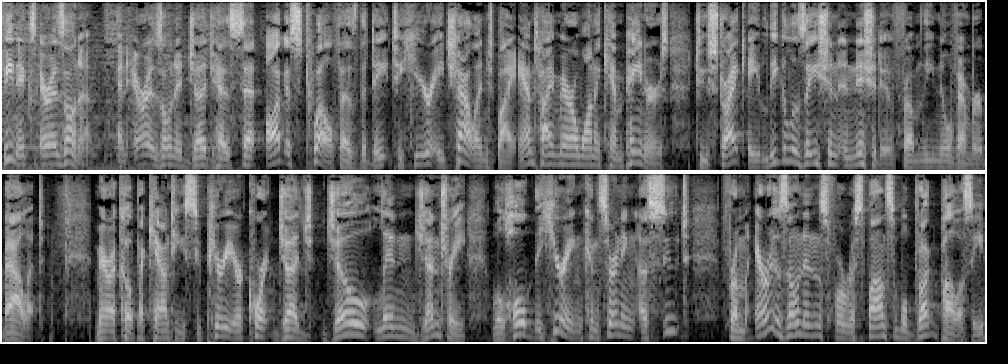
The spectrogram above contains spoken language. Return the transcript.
Phoenix, Arizona. An Arizona judge has set August 12th as the date to hear a challenge by anti marijuana campaigners to strike a legalization initiative from the November ballot. Maricopa County Superior Court Judge Jo Lynn Gentry will hold the hearing concerning a suit from Arizonans for Responsible Drug Policy,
